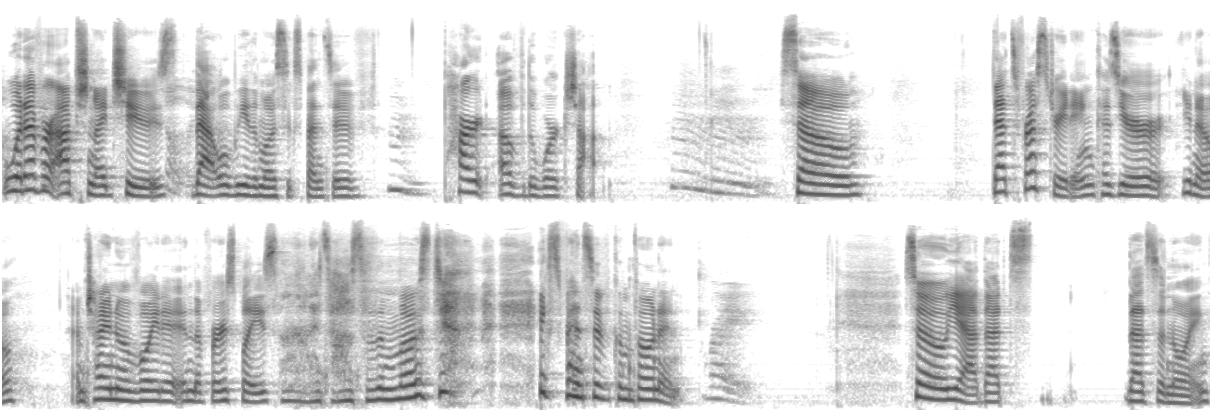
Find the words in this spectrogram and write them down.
Whatever option I choose, that will be the most expensive part of the workshop. So that's frustrating because you're, you know, I'm trying to avoid it in the first place. And it's also the most expensive component. Right So yeah, that's that's annoying.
